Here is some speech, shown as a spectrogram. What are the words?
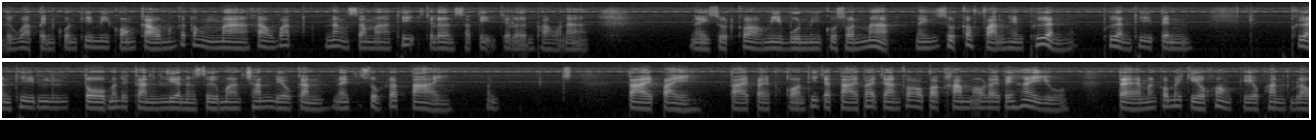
หรือว่าเป็นคนที่มีของเก่ามันก็ต้องมาเข้าวัดนั่งสมาธิเจริญสติเจริญภาวนา ในสุดก็มีบุญมีกุศลมาก ในที่สุดก็ฝันเห็นเพื่อนเพื่อนที่เป็นเพื่อนที่โตมาด้วยกันเรียนหนังสือมาชั้นเดียวกัน ในที่สุดก็ตายมันตายไป ตายไปก่อนที่จะตายพระอาจารย์ก็เอาประคำเอาอะไรไปให้อยู่ แต่มันก็ไม่เกี่ยวข้องเกี่ยวพันกับเรา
